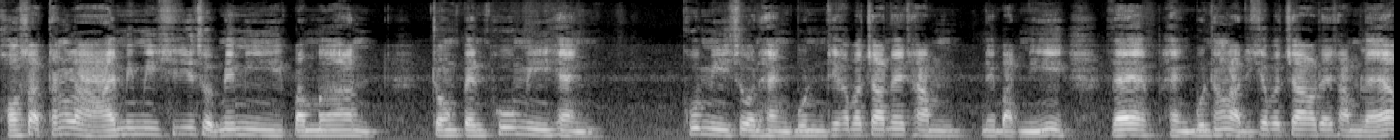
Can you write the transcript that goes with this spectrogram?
ขอสัตว์ทั้งหลายไม่มีที่สุดไม่มีประเมินจงเป็นผู้มีแห่ง ผู้มีส่วนแห่งบุญที่ข้าพเจ้าได้ทำในบัดนี้ และแห่งบุญทั้งหลายที่ข้าพเจ้าได้ทำแล้ว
